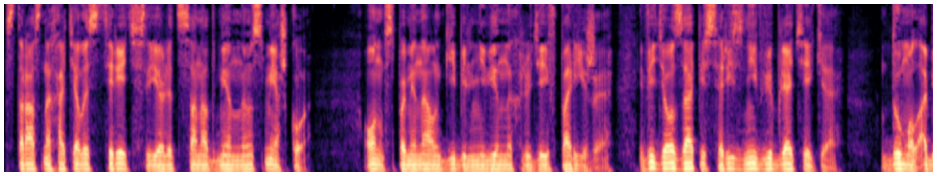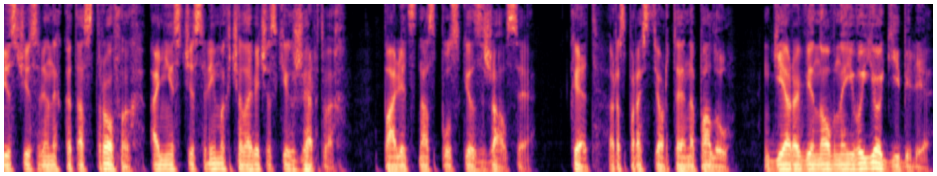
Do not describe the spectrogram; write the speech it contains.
Страстно хотелось стереть с ее лица надменную усмешку. Он вспоминал гибель невинных людей в Париже, видеозапись резни в библиотеке, Думал о бесчисленных катастрофах, о неисчислимых человеческих жертвах. Палец на спуске сжался. Кэт, распростертая на полу. Гера виновна и в ее гибели.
